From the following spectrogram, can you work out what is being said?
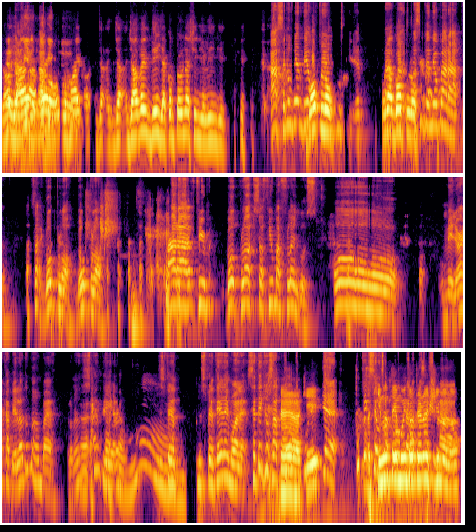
No, é, ya, tá tá Michael, ya, ya, ya, vendí, ya compré una Xing Ah, você não vendeu. GoPro. Uma GoPro. Você vendeu barato. GoPro, GoPro. Para firma, GoPro que só filma flangos. O, o melhor cabelo é do Mamba, é. Pelo menos despenteia, né? Despenteia nem molha. Você tem que usar é, aqui, por que, por que aqui não tem muita alternativa, não.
